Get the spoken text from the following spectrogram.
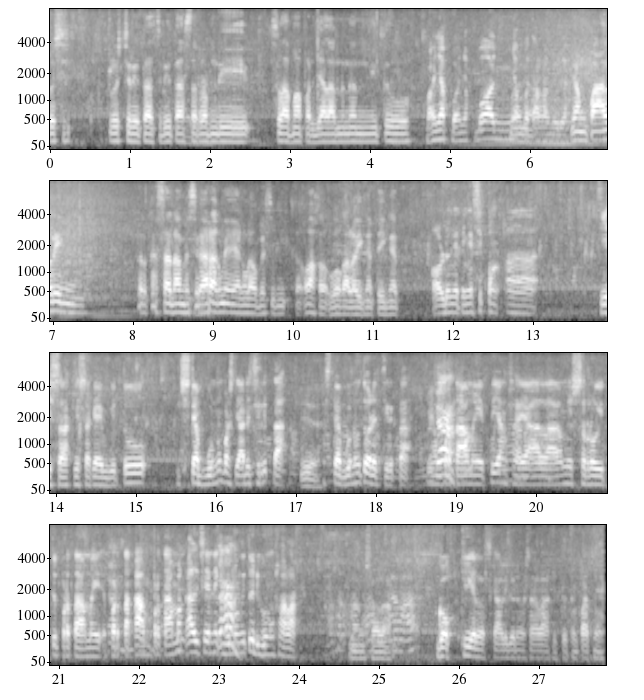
Terus terus cerita-cerita serem di selama perjalanan itu. Banyak banyak banyak, banget alhamdulillah. Yang paling terkesan sampai sekarang nih yang lo masih wah kalau gua kalau inget-inget kalau udah inget sih peng- eh, kisah-kisah kayak begitu setiap gunung pasti ada cerita. Iya. setiap gunung tuh ada cerita. Yang pertama itu yang saya alami seru itu pertama pertama pertama kali saya naik gunung itu di Gunung Salak. Gunung Salah. gokil sekali Gunung Salak itu tempatnya.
